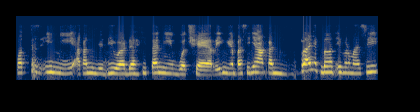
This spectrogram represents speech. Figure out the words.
podcast ini akan menjadi wadah kita nih buat sharing yang pastinya akan banyak banget informasi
